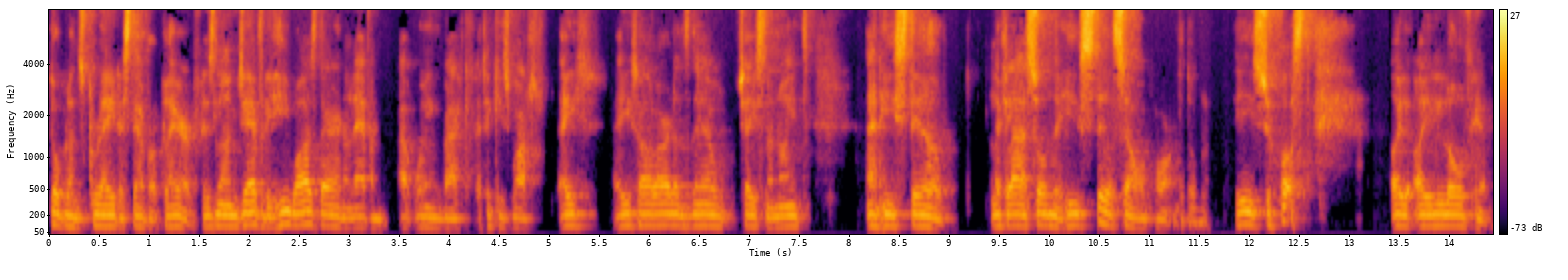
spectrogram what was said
Dublin's greatest ever player. His longevity, he was there in eleven at wing back. I think he's what eight, eight All Irelands now, chasing a ninth, and he's still like last Sunday. He's still so important to Dublin. He's just. I, I love him.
